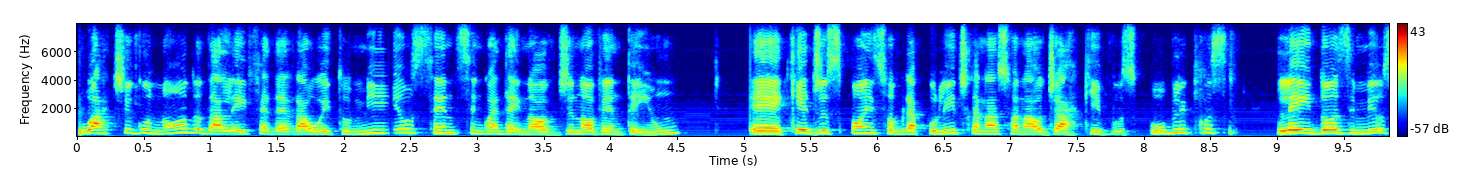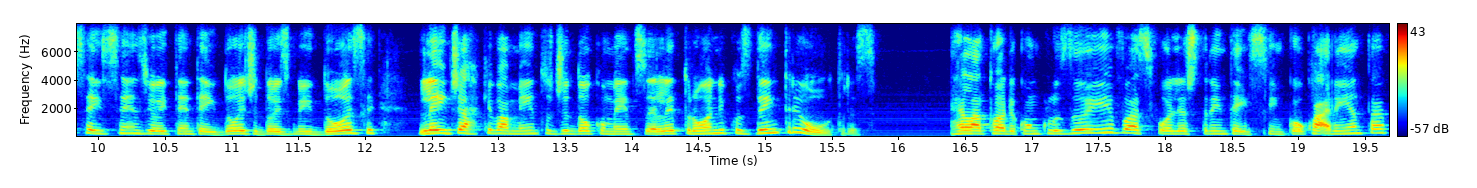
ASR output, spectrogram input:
o artigo 9 da Lei Federal 8.159 de 91, é, que dispõe sobre a Política Nacional de Arquivos Públicos, Lei 12.682 de 2012, Lei de Arquivamento de Documentos Eletrônicos, dentre outras. Relatório conclusivo, as folhas 35 ou 40,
